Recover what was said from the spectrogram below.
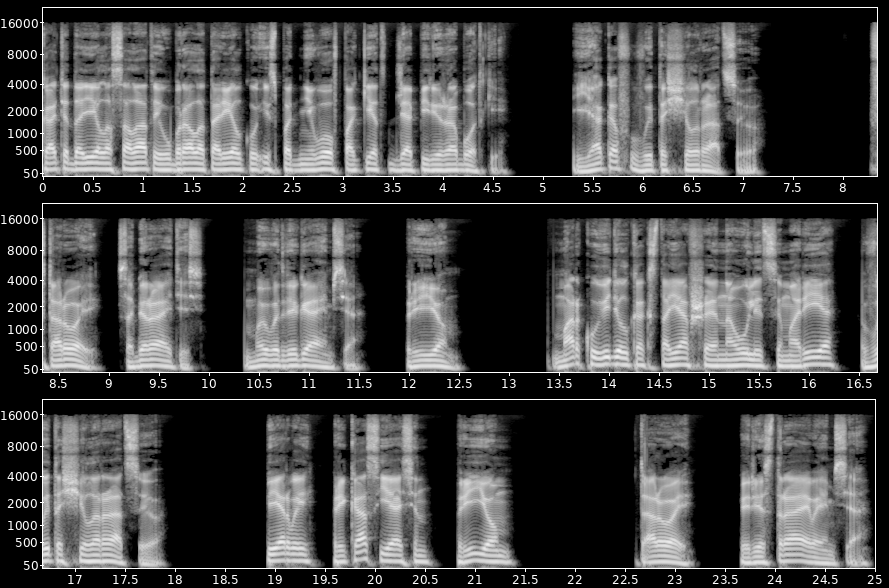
Катя доела салат и убрала тарелку из-под него в пакет для переработки. Яков вытащил рацию. «Второй, собирайтесь. Мы выдвигаемся. Прием». Марк увидел, как стоявшая на улице Мария вытащила рацию. Первый, приказ ясен. Прием. Второй, перестраиваемся.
